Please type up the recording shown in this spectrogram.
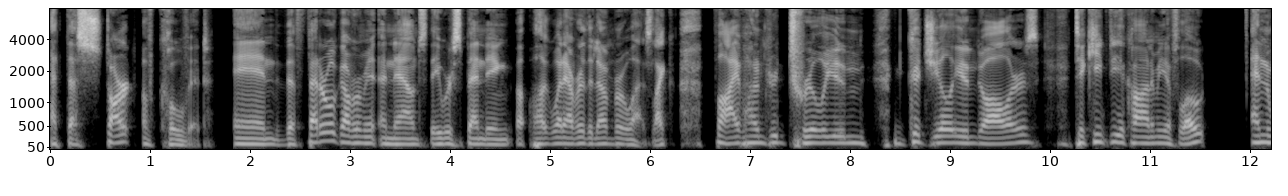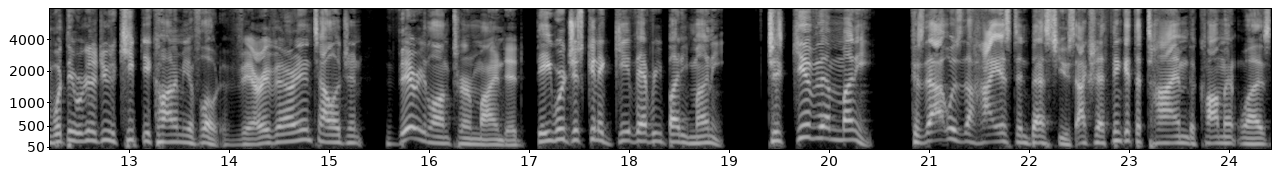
at the start of COVID and the federal government announced they were spending uh, like whatever the number was like 500 trillion gajillion dollars to keep the economy afloat and what they were going to do to keep the economy afloat very very intelligent very long term minded they were just going to give everybody money just give them money because that was the highest and best use. Actually, I think at the time the comment was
